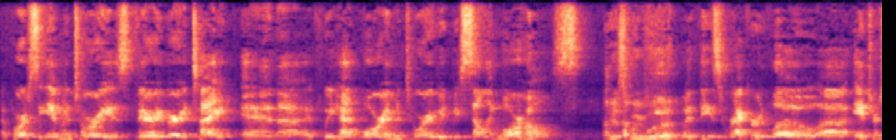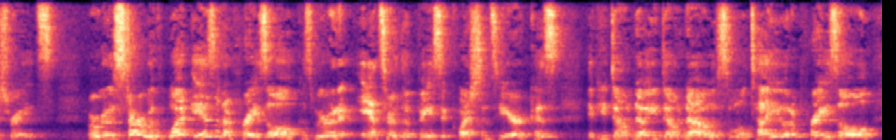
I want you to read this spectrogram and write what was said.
Of course, the inventory is very, very tight, and uh, if we had more inventory, we'd be selling more homes Yes, we would. with these record low uh, interest rates. We're going to start with what is an appraisal, because we're going to answer the basic questions here, because if you don't know, you don't know. So we'll tell you an appraisal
